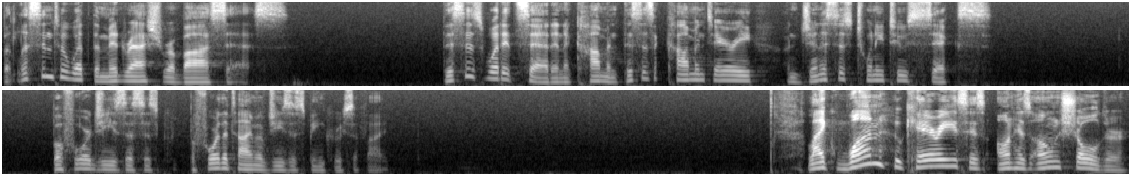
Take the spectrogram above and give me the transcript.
But listen to what the Midrash Rabbah says. This is what it said in a comment. This is a commentary on Genesis 22 6 before Jesus is before the time of Jesus being crucified. Like one who carries his on his own shoulder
